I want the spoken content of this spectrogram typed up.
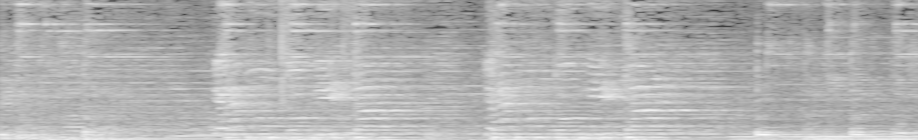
Thank you.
